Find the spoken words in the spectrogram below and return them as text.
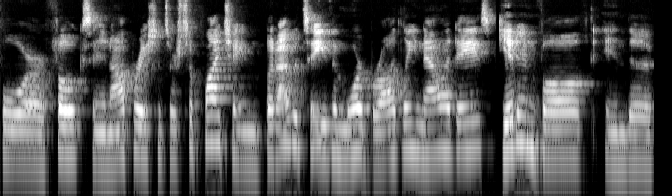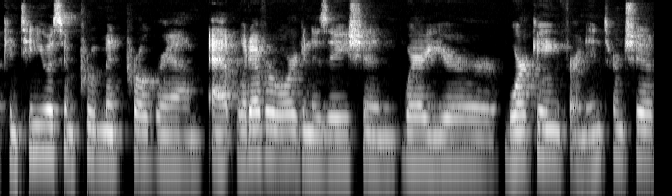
for folks in operations or supply chain, but I would say even more broadly nowadays, get involved in the continuous improvement program at whatever organization where you're working for an internship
